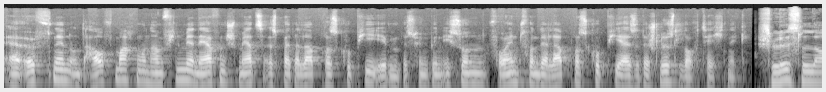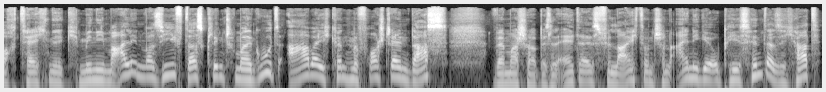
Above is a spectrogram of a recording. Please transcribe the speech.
eröffnen und aufmachen und haben viel mehr Nervenschmerz als bei der Laparoskopie eben. Deswegen bin ich so ein Freund von der Laparoskopie, also der Schlüssellochtechnik. Schlüssellochtechnik, minimalinvasiv, das klingt schon mal gut, aber ich könnte mir vorstellen, dass, wenn man schon ein bisschen älter ist vielleicht und schon einige OPs hinter sich hat,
